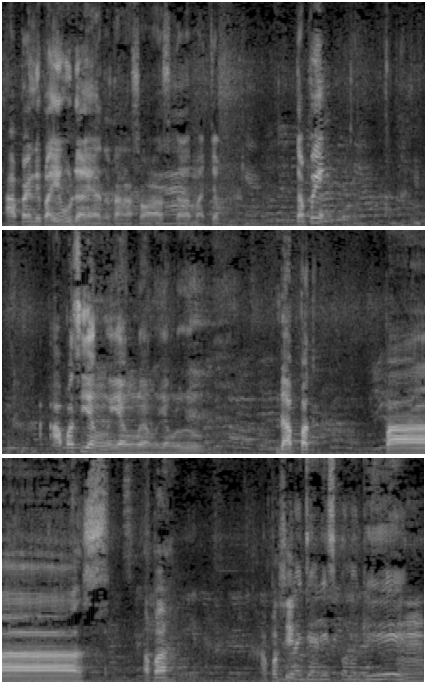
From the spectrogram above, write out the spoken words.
apa yang dipelajari udah ya tentang soal segala macam. Tapi apa sih yang yang yang, yang lu dapat pas apa? Apa sih? pelajari psikologi Hmm,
